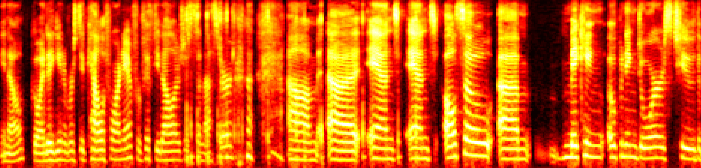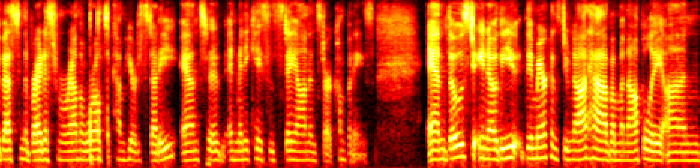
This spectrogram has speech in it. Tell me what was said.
You know, going to University of California for fifty dollars a semester, um, uh, and and also um, making opening doors to the best and the brightest from around the world to come here to study and to in many cases stay on and start companies and those you know the the americans do not have a monopoly on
